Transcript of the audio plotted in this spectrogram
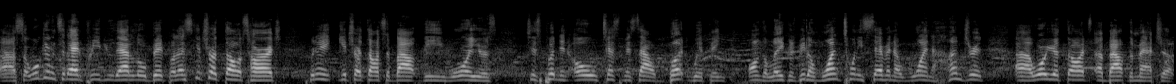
Uh, so we'll get into that and preview that a little bit. But let's get your thoughts, Harge. We didn't get your thoughts about the Warriors just putting an Old Testament style butt whipping on the Lakers, beat them 127 to 100. Uh, what are your thoughts about the matchup?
